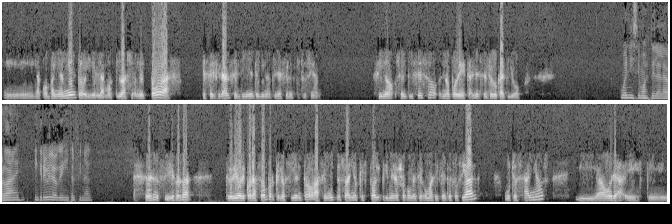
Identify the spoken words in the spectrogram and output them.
el acompañamiento y la motivación de todas es el gran sentimiento que uno tiene hacia la institución. Si no sentís eso, no podés estar en el centro educativo. Buenísimo, Estela, la verdad es increíble lo que dijiste al final. sí, es verdad. Te lo digo de corazón porque lo siento. Hace muchos años que estoy, primero yo comencé como asistente social, muchos años, y ahora este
